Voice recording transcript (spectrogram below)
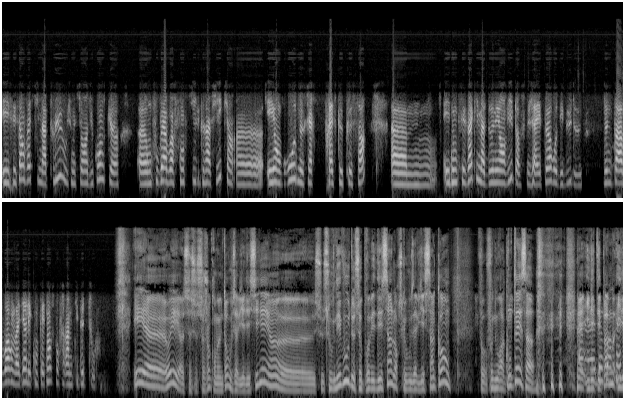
Et c'est ça en fait qui m'a plu, où je me suis rendu compte que euh, on pouvait avoir son style graphique euh, et en gros ne faire presque que ça. Euh, et donc c'est ça qui m'a donné envie parce que j'avais peur au début de de ne pas avoir, on va dire, les compétences pour faire un petit peu de tout. Et euh, oui, sachant qu'en même temps vous aviez dessiné. Hein, euh, Souvenez-vous de ce premier dessin lorsque vous aviez 5 ans? Faut, faut nous raconter ça. il était pas, en fait- il,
